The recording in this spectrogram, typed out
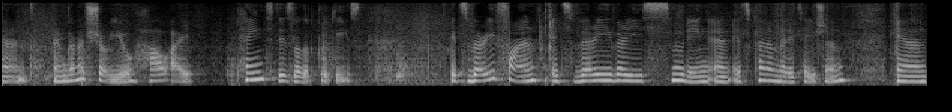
and I'm gonna show you how I paint these little cookies. It's very fun, it's very, very smoothing and it's kind of meditation and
